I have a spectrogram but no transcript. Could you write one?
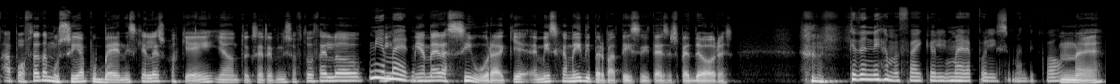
από αυτά τα μουσεία που μπαίνεις και λες: Οκ, για να το εξερευνήσω αυτό θέλω Μία μη- μέρα. μία μέρα σίγουρα. Και εμείς είχαμε ήδη περπατήσει 4-5 ώρες. Και δεν είχαμε φάει και όλη μέρα πολύ σημαντικό. Ναι.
